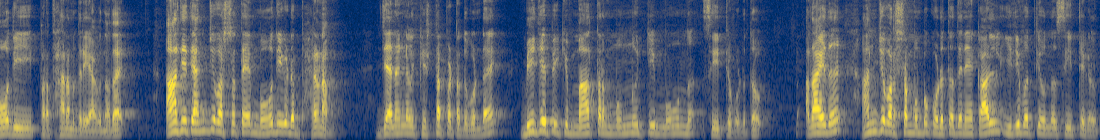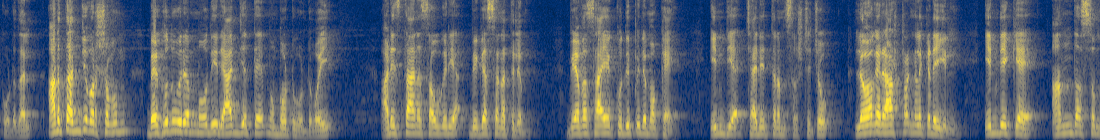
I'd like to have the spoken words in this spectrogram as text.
മോദി പ്രധാനമന്ത്രിയാകുന്നത്. ആദ്യത്തെ അഞ്ച് വർഷത്തെ മോദിയുടെ ഭരണം ജനങ്ങൾക്ക് ഇഷ്ടപ്പെട്ടതുകൊണ്ട് ബി ജെ പിക്ക് മാത്രം മുന്നൂറ്റി മൂന്ന് സീറ്റ് കൊടുത്തു. അതായത് അഞ്ചു വർഷം മുമ്പ് കൊടുത്തതിനേക്കാൾ ഇരുപത്തിയൊന്ന് സീറ്റുകൾ കൂടുതൽ. അടുത്ത അഞ്ചു വർഷവും ബഹുദൂരം മോദി രാജ്യത്തെ മുമ്പോട്ട് കൊണ്ടുപോയി. അടിസ്ഥാന സൗകര്യ വികസനത്തിലും വ്യവസായ കുതിപ്പിലുമൊക്കെ ഇന്ത്യ ചരിത്രം സൃഷ്ടിച്ചു. ലോകരാഷ്ട്രങ്ങൾക്കിടയിൽ ഇന്ത്യയ്ക്ക് അന്തസ്സും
